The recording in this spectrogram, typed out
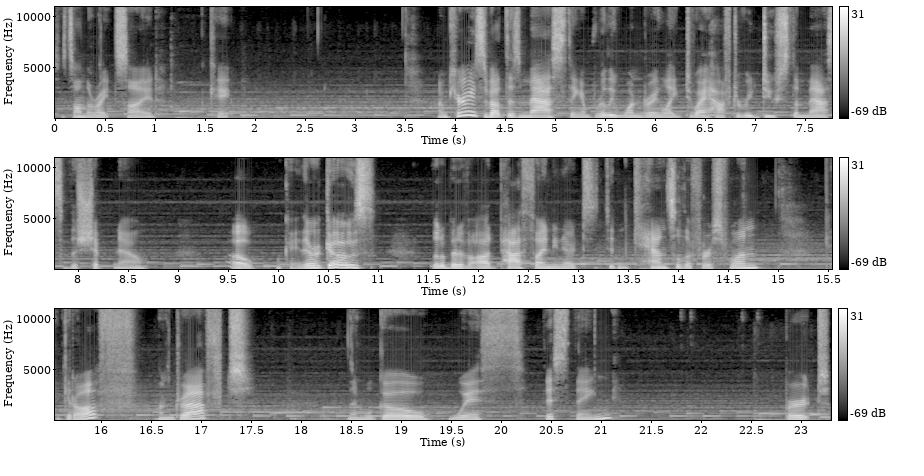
So it's on the right side. Okay. I'm curious about this mass thing. I'm really wondering, like, do I have to reduce the mass of the ship now? Oh, okay, there it goes. A little bit of odd pathfinding there. Didn't cancel the first one. Kick it off. Undraft. Then we'll go with this thing. Bert,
